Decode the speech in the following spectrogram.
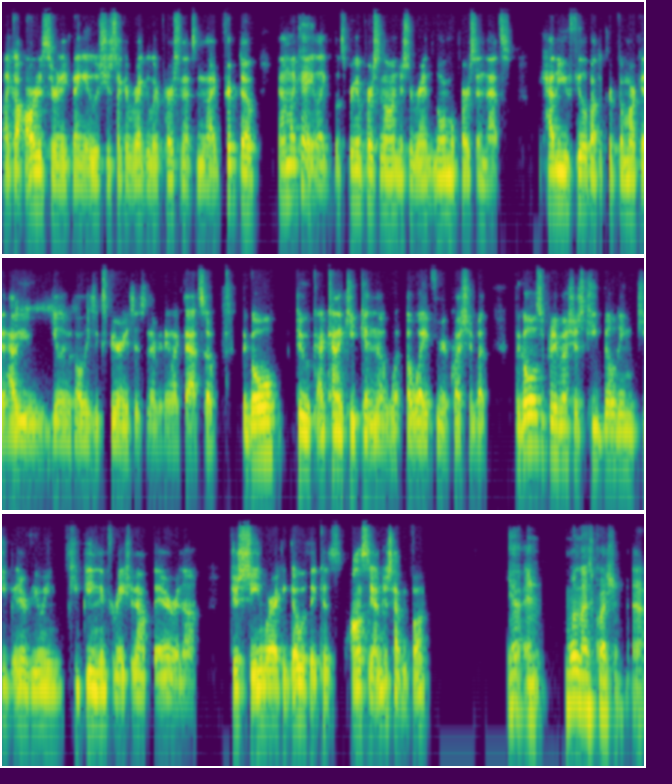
like an artist or anything. It was just like a regular person that's in like crypto. And I'm like, hey, like let's bring a person on, just a normal person that's how do you feel about the crypto market? How are you dealing with all these experiences and everything like that? So the goal to I kind of keep getting away from your question, but the goals are pretty much just keep building, keep interviewing, keep getting information out there, and uh, just seeing where I can go with it. Because honestly, I'm just having fun. Yeah, and one last question. Uh,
